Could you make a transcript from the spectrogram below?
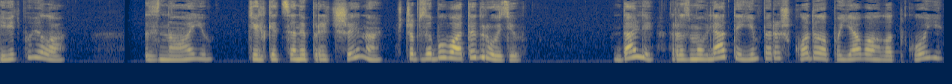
і відповіла Знаю, тільки це не причина, щоб забувати друзів. Далі розмовляти їм перешкодила поява гладкої,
